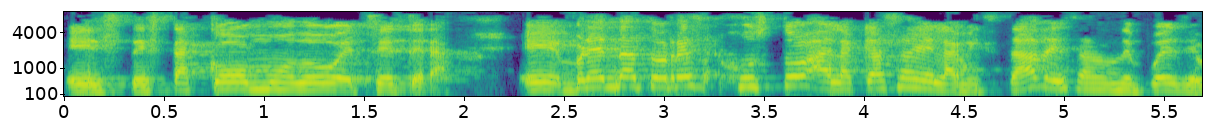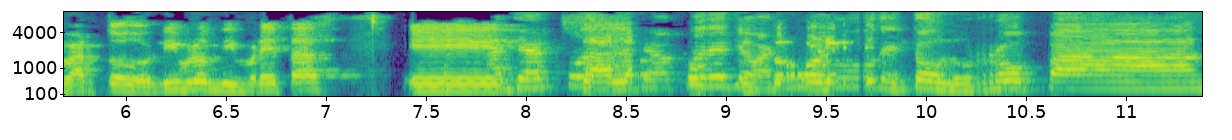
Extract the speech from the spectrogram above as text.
este, está cómodo, etcétera. Eh, Brenda Torres, justo a la Casa de la Amistad, es a donde puedes llevar todo, libros, libretas, eh, allá, puedes llevar de todo, ropa.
